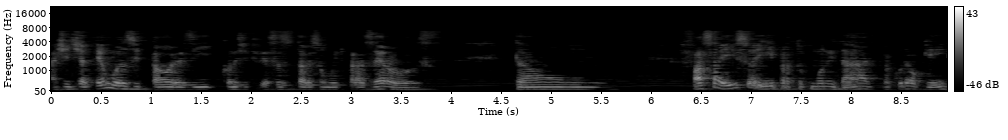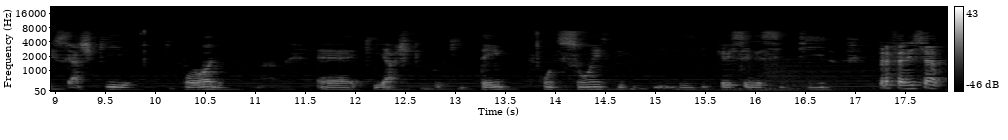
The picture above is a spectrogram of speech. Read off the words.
a gente já tem algumas vitórias e quando a gente vê essas vitórias são muito prazerosas. Então, faça isso aí para a tua comunidade, procure alguém que você acha que pode, é, que acha que, que, tem condições de, de, de, crescer nesse sentido. De preferência,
